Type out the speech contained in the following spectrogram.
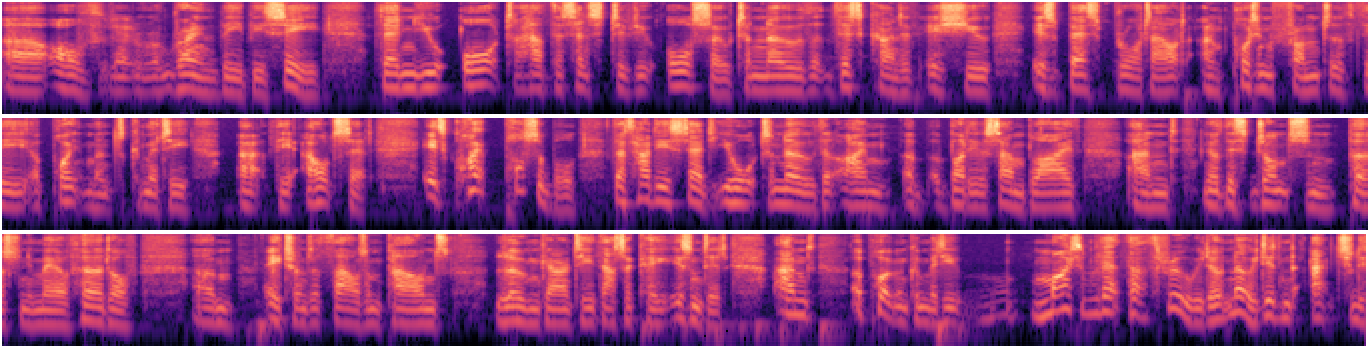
uh, of running the BBC, then you ought to have the sensitivity also to know that this kind of issue is best brought out and put in front of the appointments committee at the outset. It's quite possible that had he said, "You ought to know that I'm a, buddy of Sam Blyth and you know this Johnson person you may have heard of, um, eight hundred thousand pounds loan guarantee. That's okay, isn't it?" And appointment committee might have let that through. We don't know. He didn't actually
